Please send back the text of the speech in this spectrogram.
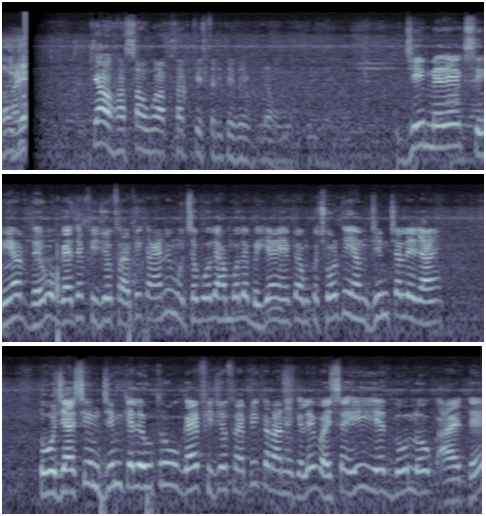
क्या हादसा हुआ आपके साथ किस तरीके से? क्या हुआ जी, मेरे एक सीनियर थे, वो गए थे फिजियोथेरेपी कराने, मुझसे बोले, हम बोले, भैया, यहीं पे हमको छोड़ दिए हम जिम चले जाएँ। तो वो जैसे हम जिम के लिए उतरे, वो गए फिजियोथेरेपी कराने के लिए। वैसे ही ये दो लोग आए थे,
